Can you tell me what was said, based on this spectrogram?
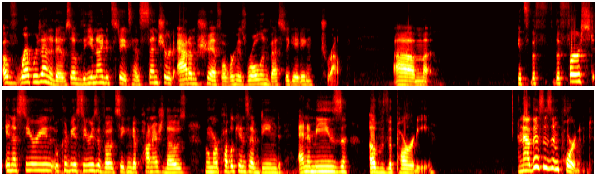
of Representatives of the United States has censured Adam Schiff over his role investigating Trump. Um, it's the the first in a series. It could be a series of votes seeking to punish those whom Republicans have deemed enemies of the party. Now, this is important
